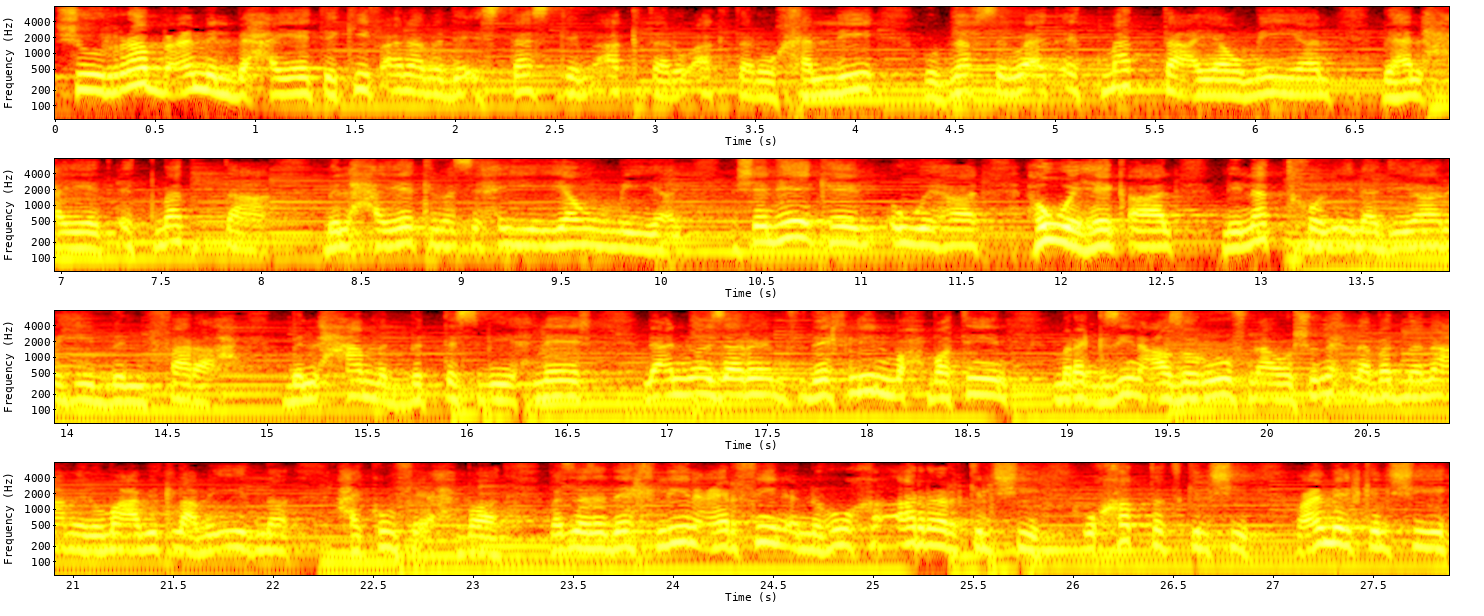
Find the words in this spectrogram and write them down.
شو الرب عمل بحياتي كيف أنا بدي أستسلم أكثر وأكثر وخليه وبنفس الوقت أتمتع يوميا بهالحياة أتمتع بالحياة المسيحية يوميا. مشان هيك هيك هو هو هيك قال لندخل إلى دياره بالفرح بالحمد بالتسبيح. ليش؟ لأنه إذا داخلين محبطين مركزين على ظروفنا أو شو نحن بدنا نعمل وما عم يطلع بإيدنا حيكون في إحباط. بس إذا داخلين عارفين إنه هو قرر كل شيء وخطط كل شيء وعمل كل شيء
